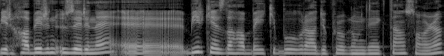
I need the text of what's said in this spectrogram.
bir haberin üzerine e, bir kez daha belki bu radyo programı denedikten sonra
